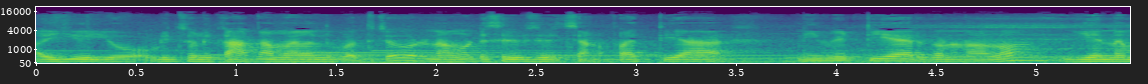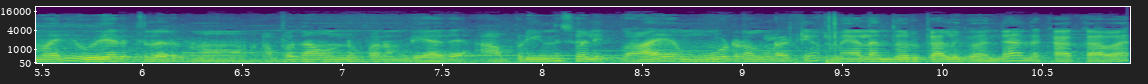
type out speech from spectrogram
ஐயோ அப்படின்னு சொல்லி காக்கா மேலேருந்து பார்த்துட்டு ஒரு நம்மகிட்ட சிரிச்சு வச்சான் பார்த்தியா நீ வெட்டியாக இருக்கணும்னாலும் என்ன மாதிரி உயரத்தில் இருக்கணும். அப்போ தான் ஒன்றும் பண்ண முடியாது அப்படின்னு சொல்லி வாயை மூடுறவங்களாட்டியும் மேலேருந்து ஒரு கழுகு வந்து அந்த காக்காவை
